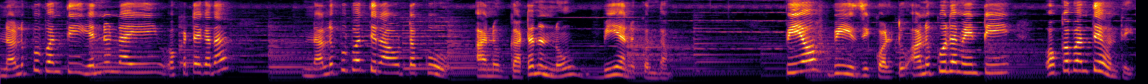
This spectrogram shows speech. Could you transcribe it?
నలుపు బంతి ఎన్నున్నాయి? ఒకటే కదా? నలుపు బంతి రావుటకు అను ఘటనను బి అనుకుందాం. P of B is equal to అనుకూలం ఏంటి? ఒక బంతే ఉంది.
